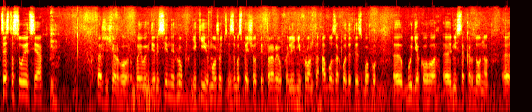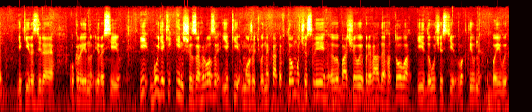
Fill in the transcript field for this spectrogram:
Це стосується в першу чергу бойових диверсійних груп, які можуть забезпечувати прорив лінії фронту або заходити з боку е, будь-якого е, міста кордону, е, який розділяє Україну і Росію. І будь-які інші загрози, які можуть виникати, в тому числі е, ви бачили, бригада готова і до участі в активних бойових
